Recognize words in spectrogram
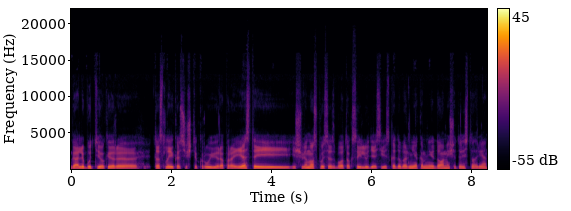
gali būti, jog ir e, tas laikas iš tikrųjų yra praėjęs, tai iš vienos pusės buvo toksai liūdėsys, kad dabar niekam neįdomi šitą istoriją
